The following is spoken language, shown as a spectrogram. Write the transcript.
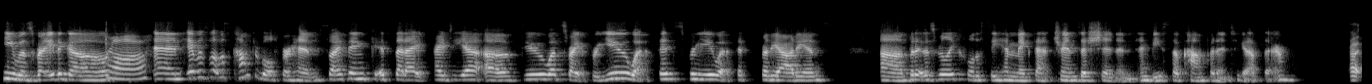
He was ready to go. Aww. and it was what was comfortable for him. So i think it's that idea of do what's right for you what fits for you what fits for the audience. Um, but it was really cool to see him make that transition and, and be so confident to get up there. I,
